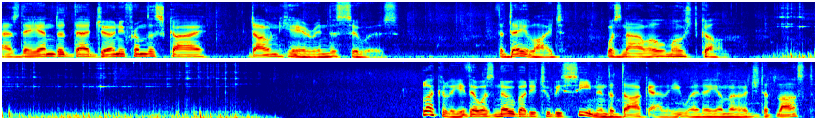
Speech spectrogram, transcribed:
as they ended their journey from the sky down here in the sewers. The daylight was now almost gone. Luckily, there was nobody to be seen in the dark alley where they emerged at last.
